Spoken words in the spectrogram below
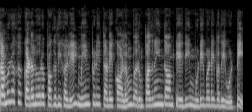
தமிழக கடலோர பகுதிகளில் மீன்பிடி தடைக்காலம் வரும் பதினைந்தாம் தேதி முடிவடைவதை ஒட்டி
